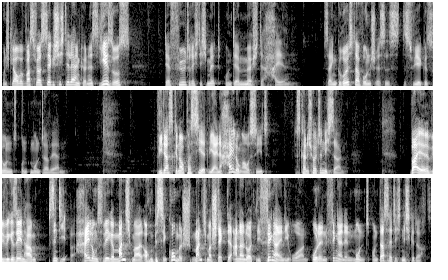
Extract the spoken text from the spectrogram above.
Und ich glaube, was wir aus der Geschichte lernen können, ist, Jesus, der fühlt richtig mit und der möchte heilen. Sein größter Wunsch ist es, dass wir gesund und munter werden. Wie das genau passiert, wie eine Heilung aussieht, das kann ich heute nicht sagen. Weil, wie wir gesehen haben, sind die Heilungswege manchmal auch ein bisschen komisch. Manchmal steckt der anderen Leuten die Finger in die Ohren oder den Finger in den Mund. Und das hätte ich nicht gedacht.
